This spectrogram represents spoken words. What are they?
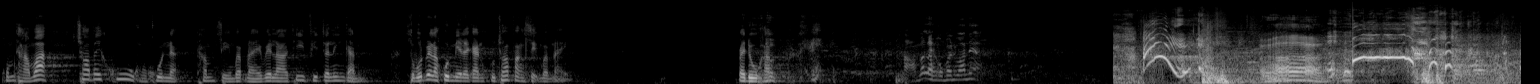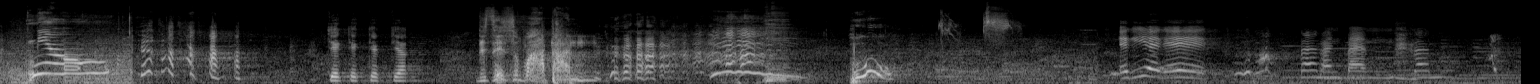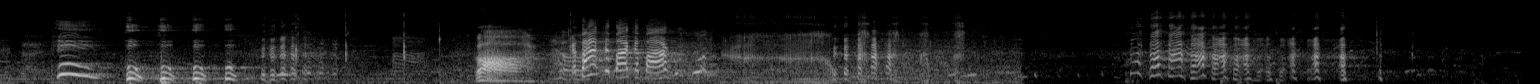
ผมถามว่าชอบให้คู่ของคุณน่ะทำเสียงแบบไหนเวลาที่ฟิชเจอริงกัน สมมติเวลาคุณมีอะไรกันคุณชอบฟังเสียงแบบไหน ไปดูครับ ถามอะไรของมันวะเนี่ย เมียวเจ๊กเจ๊กเจ๊กเจ๊ก This is Spartan เอกอีเอกเอกแปนแปนแปนแปน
